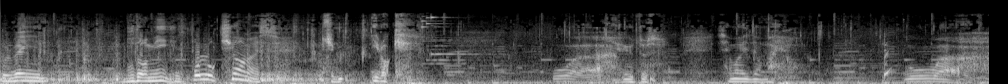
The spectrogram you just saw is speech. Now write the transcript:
골뱅이 무덤이 볼록 튀어나와 있어요. 지금 이렇게. 우와, 이것도 세 마리 남아요. 우와.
